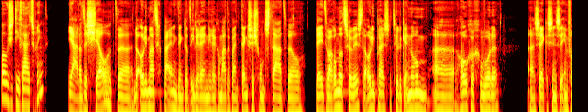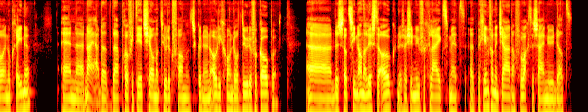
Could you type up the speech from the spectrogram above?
positief uitspringt? Ja, dat is Shell, het, uh, de oliemaatschappij. En ik denk dat iedereen die regelmatig bij een tankstation staat wel weet waarom dat zo is. De olieprijs is natuurlijk enorm uh, hoger geworden, zeker sinds de inval in Oekraïne. En nou ja, dat, daar profiteert Shell natuurlijk van. Ze kunnen hun olie gewoon door duurder verkopen. dus dat zien analisten ook. Dus als je nu vergelijkt met het begin van het jaar, dan verwachten zij nu dat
